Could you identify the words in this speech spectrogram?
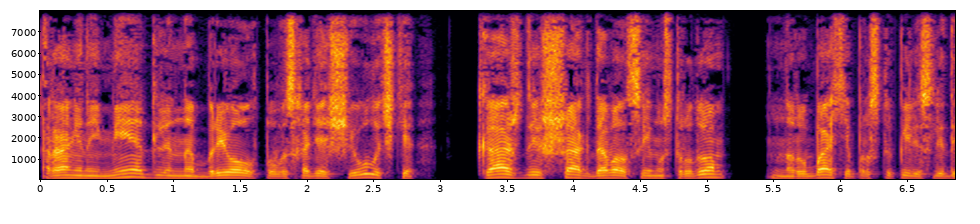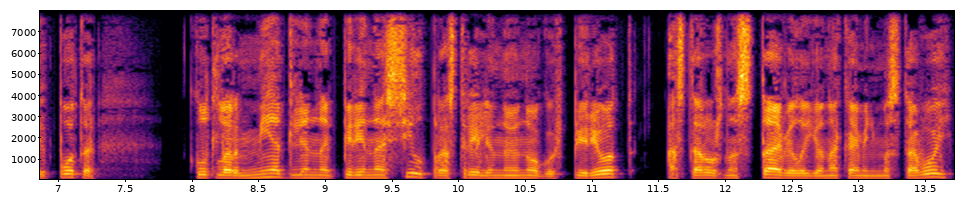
раненый медленно брел по восходящей улочке, каждый шаг давался ему с трудом, на рубахе проступили следы пота, Кутлер медленно переносил простреленную ногу вперед, осторожно ставил ее на камень мостовой,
